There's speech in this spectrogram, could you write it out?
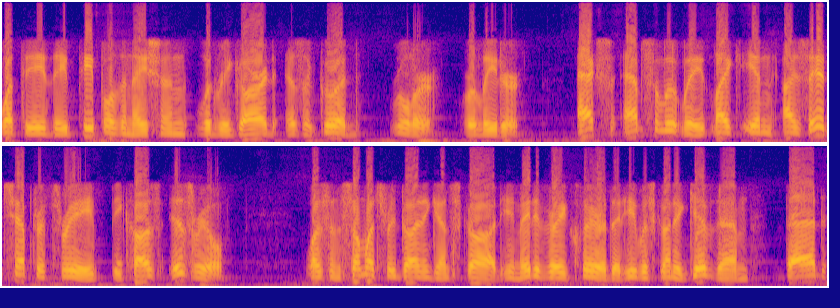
what the, the people of the nation would regard as a good ruler or leader. Absolutely, like in Isaiah chapter 3, because Israel was in so much rebellion against God, he made it very clear that he was going to give them bad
